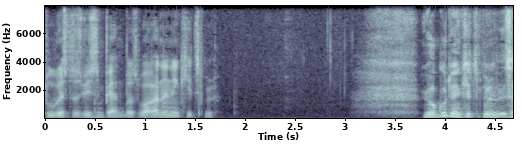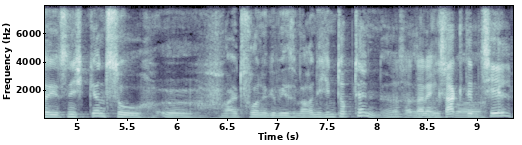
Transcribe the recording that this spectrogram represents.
du wirst das wissen, Bernd, was war er denn in Kitzbühel? Ja gut, in Kitzbühel ist er jetzt nicht ganz so äh, weit vorne gewesen, war er nicht in Top Ten. Ne? Was hat also er denn gesagt im Ziel?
